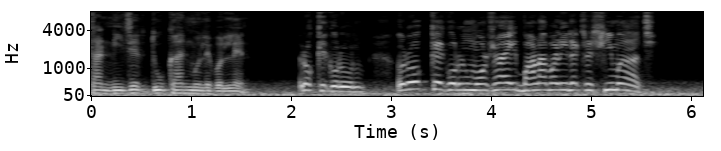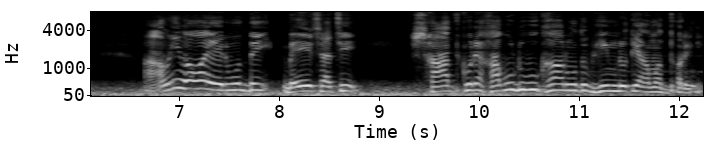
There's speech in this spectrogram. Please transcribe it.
তার নিজের দু কান মলে বললেন রক্ষে করুন রক্ষে করুন মশাই বাড়াবাড়ির একটা সীমা আছে। আমি বাবা এর মধ্যেই বেশ আছি। স্বাদ করে হাবুডুবু খাওয়ার মতো ভীমরতি আমার ধরেনি।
